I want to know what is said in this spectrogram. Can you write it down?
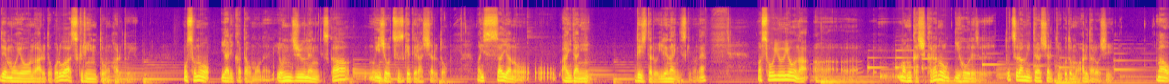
で模様のあるところはスクリーントーン貼るという。もうそのやり方をもうね40年ですか以上続けてらっしゃると、まあ、一切あの間にデジタルを入れないんですけどね、まあ、そういうような、まあ、昔からの技法でずっと貫いてらっしゃるということもあるだろうし、まあ、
